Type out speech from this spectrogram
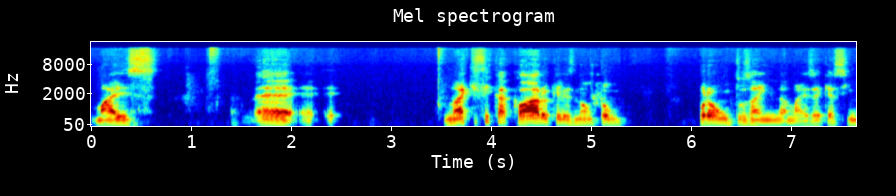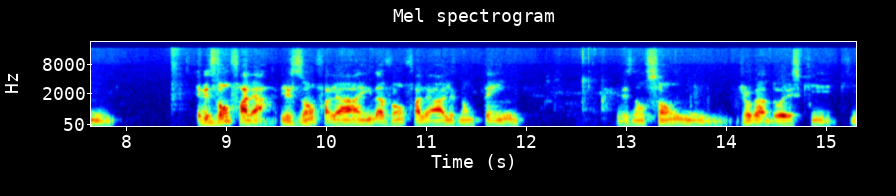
mas é, é, é, não é que fica claro que eles não estão prontos ainda, mas é que assim, eles vão falhar, eles vão falhar, ainda vão falhar, eles não têm, eles não são jogadores que, que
